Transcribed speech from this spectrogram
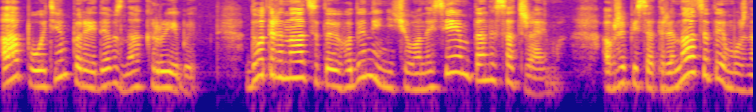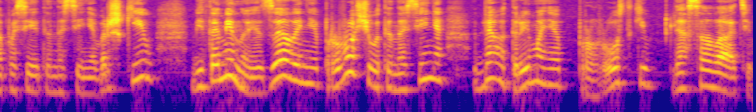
а потім перейде в знак риби. До 13 години нічого не сіємо та не саджаємо. А вже після 13 можна посіяти насіння вершків, вітамінної зелені, пророщувати насіння для отримання проростків для салатів.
